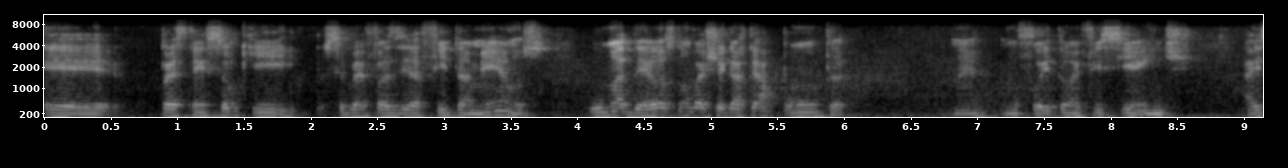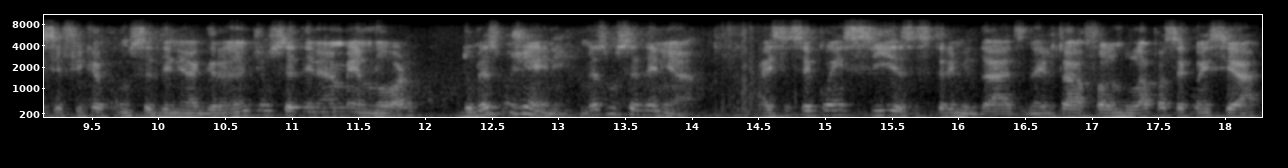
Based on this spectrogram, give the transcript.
É, presta atenção que você vai fazer a fita menos, uma delas não vai chegar até a ponta, né? não foi tão eficiente. Aí você fica com um cDNA grande e um cDNA menor do mesmo gene, mesmo cDNA. Aí você sequencia as extremidades, né? Ele estava falando lá para sequenciar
